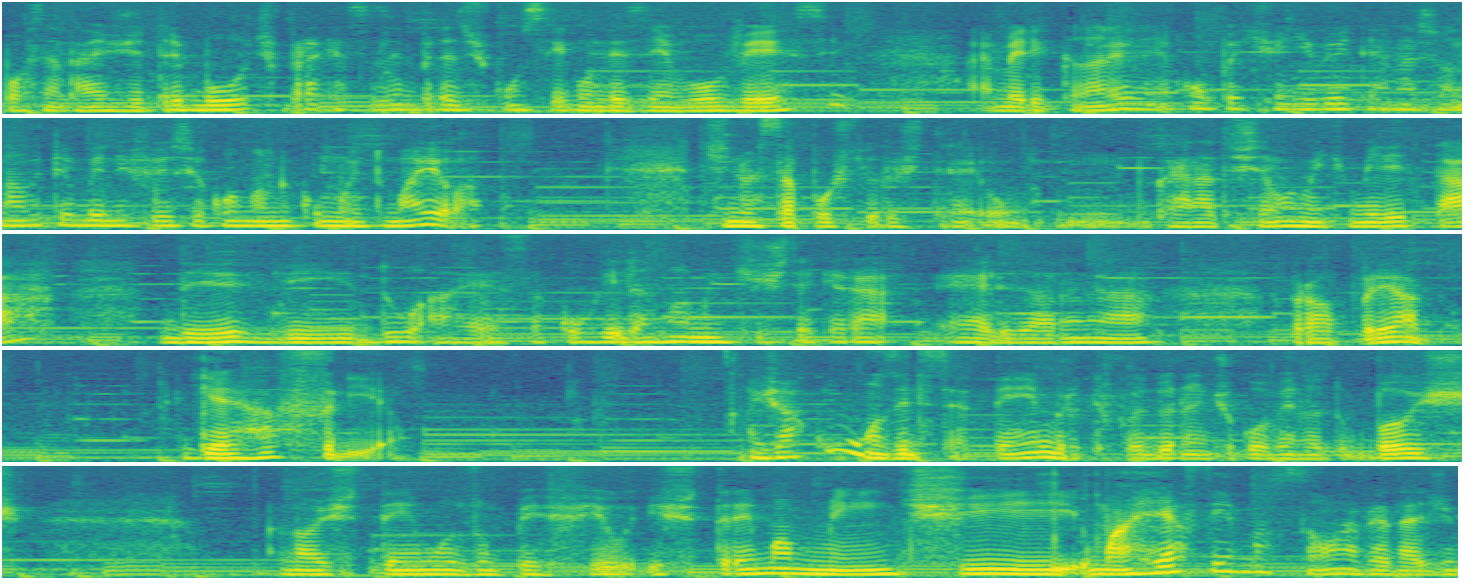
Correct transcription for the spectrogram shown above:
porcentagem de tributos para que essas empresas consigam desenvolver-se americanas né, competir a nível internacional e ter um benefício econômico muito maior. Tinha essa postura, um caráter extremamente militar devido a essa corrida armamentista que era realizada na própria Guerra Fria. Já com 11 de setembro, que foi durante o governo do Bush, nós temos um perfil extremamente. uma reafirmação, na verdade,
